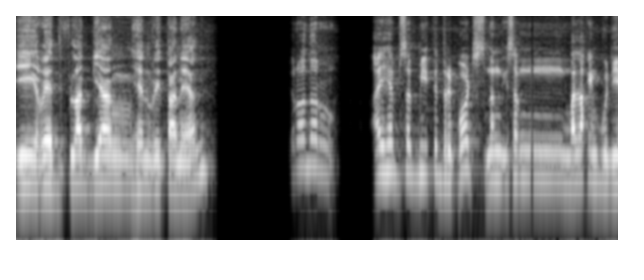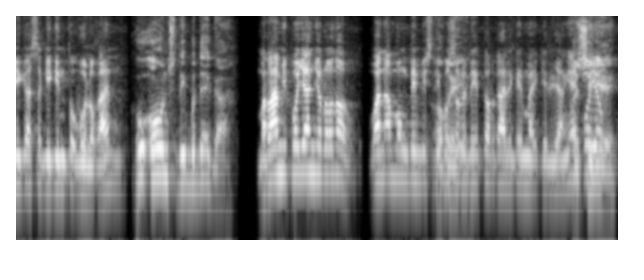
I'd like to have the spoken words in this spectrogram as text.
i-red flag yung Henry Tan na yan? Your Honor, I have submitted reports ng isang malaking budiga sa Giginto, Bulacan. Who owns the bodega? Marami po yan, Your Honor. One among them is the Okay. consolidator galing kay Michael Yang. Yan Ah, po yung... sige.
